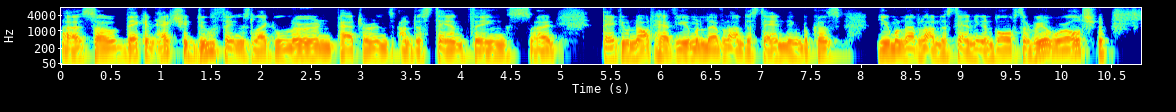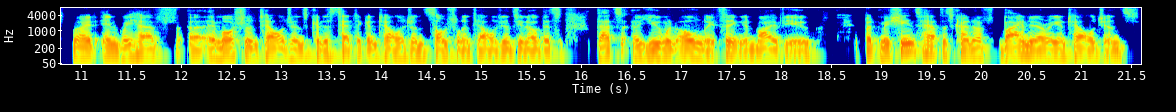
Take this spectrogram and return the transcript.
Uh, so they can actually do things like learn patterns, understand things, right? They do not have human level understanding because human level understanding involves the real world, right? And we have uh, emotional intelligence, kinesthetic intelligence, social intelligence. You know, that's that's a human only thing in my view. But machines have this kind of binary intelligence,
